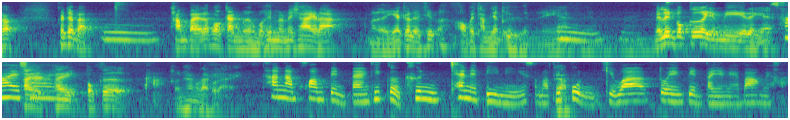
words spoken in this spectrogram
ก็ก็จะแบบอืมทำไปแล้วพอการเมืองบอกให้ยมันไม่ใช่ละอะไรเงี้ยก็เลยคิดว่าเอาไปทำอย่างอื่นอะไรเงี้ยอืมไปเล่นโป๊กเกอร์ยังมีอะไรเงี้ยใช่ใช่ไพ่ไพ่โป๊กเกอร์ค่ะค่อนข้างหลากหลาย ถ้านับความเปลี่ยนแปลงที่เกิดขึ้นแค่ในปีนี้สำหรับคพี่รับปุ่น คิดว่าตัวเองเปลี่ยนไปยังไงบ้างไหมคะ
